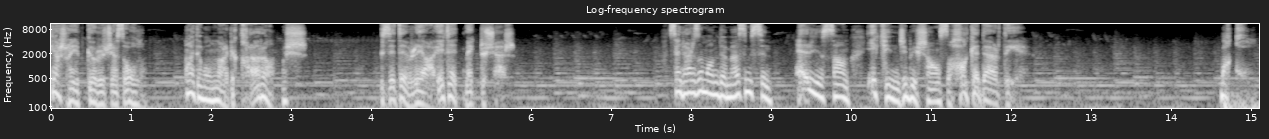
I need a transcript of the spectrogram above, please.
yaşayıp göreceğiz oğlum. Madem onlar bir karar almış, bize de riayet etmek düşer. Sen her zaman demez misin? Her insan ikinci bir şansı hak eder diye. Bak oğlum,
